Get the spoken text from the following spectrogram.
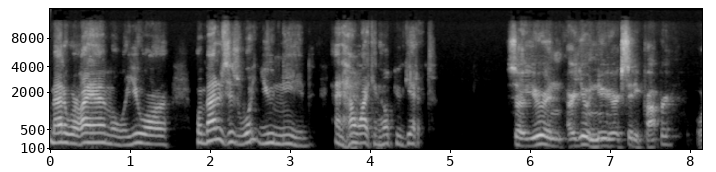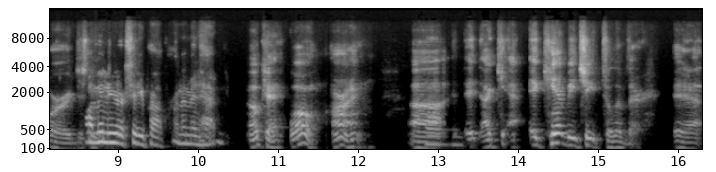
matter where I am or where you are. What matters is what you need and how yeah. I can help you get it. So you're in? Are you in New York City proper, or just? I'm New in New York City proper. I'm in Manhattan. Okay. Whoa. All right. Uh, um, it, I can't. It can't be cheap to live there. Yeah.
